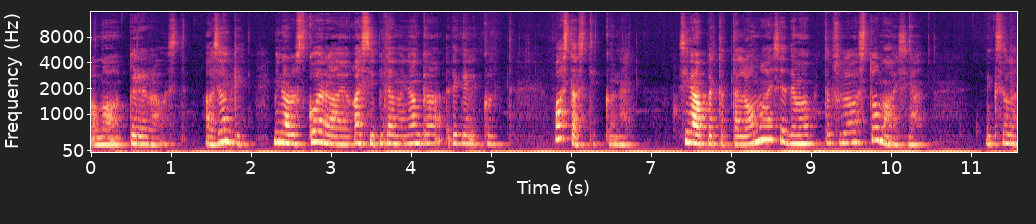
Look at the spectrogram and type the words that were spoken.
oma pererahvast, aga see ongi minu arust koera ja kassi pidamine on ka tegelikult vastastikune. sina õpetad talle oma asja, tema õpetab sulle vastu oma asja, eks ole.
